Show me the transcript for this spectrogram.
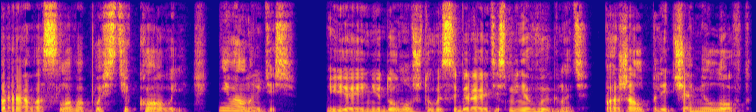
право слово, пустяковый. Не волнуйтесь». «Я и не думал, что вы собираетесь меня выгнать», – пожал плечами Лофт.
